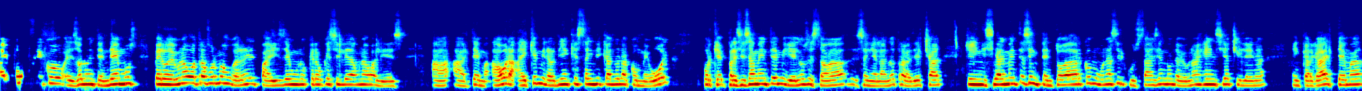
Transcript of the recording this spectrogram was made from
Hay público, eso lo entendemos, pero de una u otra forma jugar en el país de uno creo que sí le da una validez al tema. Ahora, hay que mirar bien qué está indicando la Comebol, porque precisamente Miguel nos estaba señalando a través del chat que inicialmente se intentó dar como una circunstancia en donde había una agencia chilena encargada del tema,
